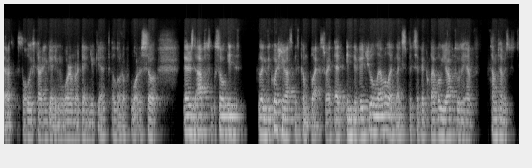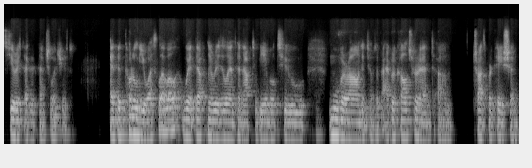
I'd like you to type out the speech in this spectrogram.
that are slowly starting getting warmer, then you get a lot of water. So there's absolutely, so it's like the question you ask is complex, right? At individual level, at like specific level, you absolutely have sometimes serious existential issues. At the total US level, we're definitely resilient enough to be able to move around in terms of agriculture and um, transportation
